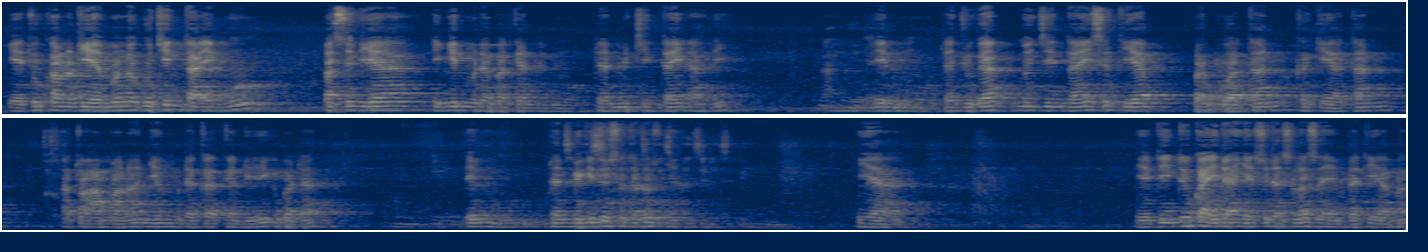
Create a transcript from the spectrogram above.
Yaitu kalau dia mengaku cinta ilmu pasti dia ingin mendapatkan ilmu dan mencintai ahli ilmu. Dan juga mencintai setiap perbuatan kegiatan atau amalan yang mendekatkan diri kepada ilmu. dan begitu seterusnya. Ya. Jadi itu kaidahnya sudah selesai berarti apa?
